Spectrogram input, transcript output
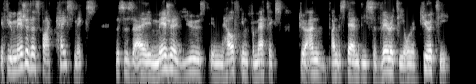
If you measure this by case mix, this is a measure used in health informatics to un understand the severity or acuity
